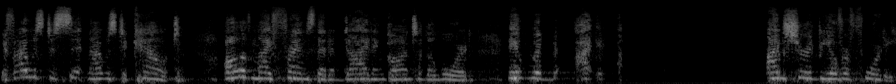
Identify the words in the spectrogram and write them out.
If I was to sit and I was to count all of my friends that have died and gone to the Lord, it would, I, I'm sure it'd be over 40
